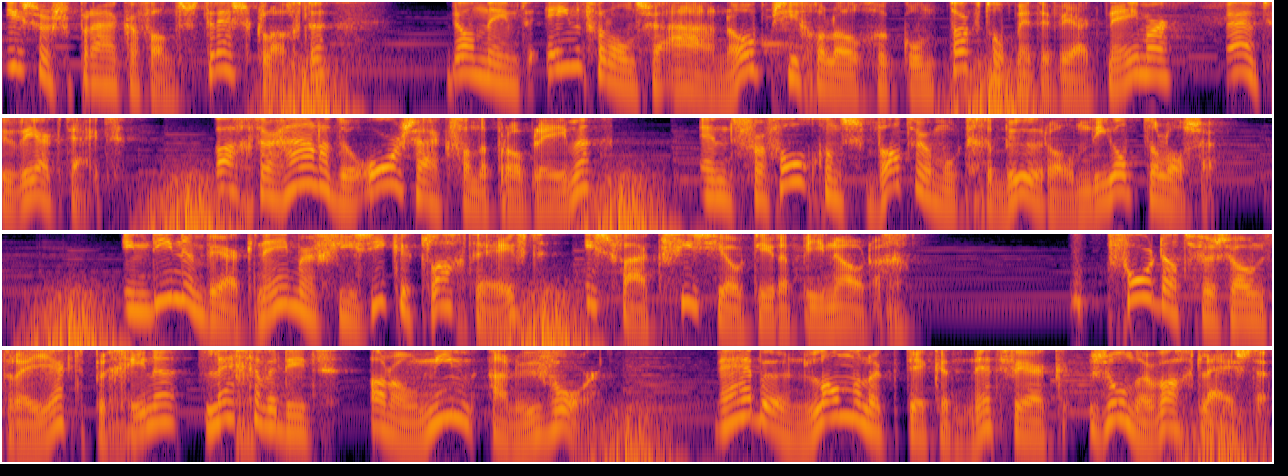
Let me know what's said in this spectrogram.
Is er sprake van stressklachten, dan neemt een van onze ANO-psychologen contact op met de werknemer buiten werktijd. We achterhalen de oorzaak van de problemen en vervolgens wat er moet gebeuren om die op te lossen. Indien een werknemer fysieke klachten heeft, is vaak fysiotherapie nodig. Voordat we zo'n traject beginnen, leggen we dit anoniem aan u voor. We hebben een landelijk dekkend netwerk zonder wachtlijsten.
